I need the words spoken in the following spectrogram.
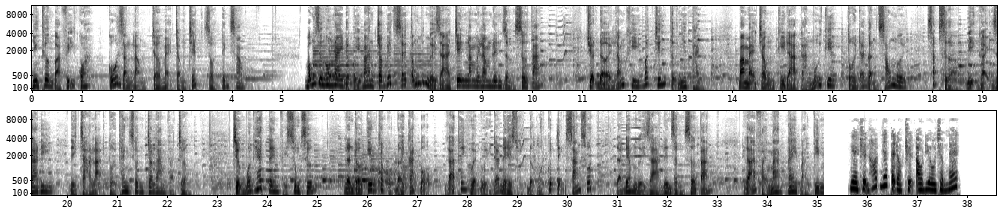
nhưng thương bà Vĩ quá, cố dằn lòng chờ mẹ chồng chết rồi tính sau. Bỗng dưng hôm nay được ủy ban cho biết sẽ tống những người già trên 55 lên rừng sơ tán. Chuyện đời lắm khi bất chiến tự nhiên thành. Bà mẹ chồng kỳ đà cản mũi kia tuổi đã gần 60, sắp sửa bị gậy ra đi để trả lại tuổi thanh xuân cho Lam và Trường. Trường muốn hét lên vì sung sướng. Lần đầu tiên trong cuộc đời cán bộ, gã thấy huyện ủy đã đề xuất được một quyết định sáng suốt là đem người già lên rừng sơ tán. Gã phải mang ngay bản tin. Nghe chuyện hot nhất tại đọc truyện audio.net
